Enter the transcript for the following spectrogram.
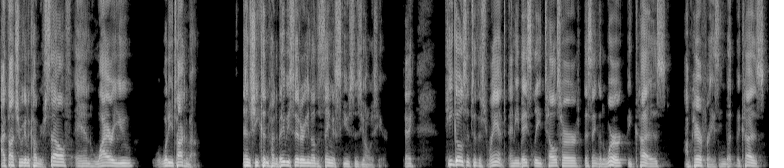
I thought you were going to come yourself. And why are you, what are you talking about? and she couldn't find a babysitter, you know, the same excuses you always hear. Okay. He goes into this rant and he basically tells her this ain't going to work because I'm paraphrasing, but because,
